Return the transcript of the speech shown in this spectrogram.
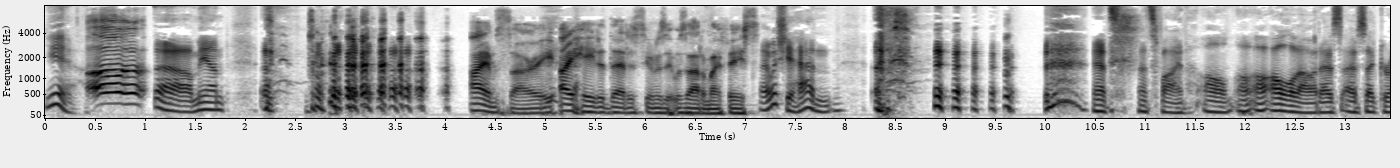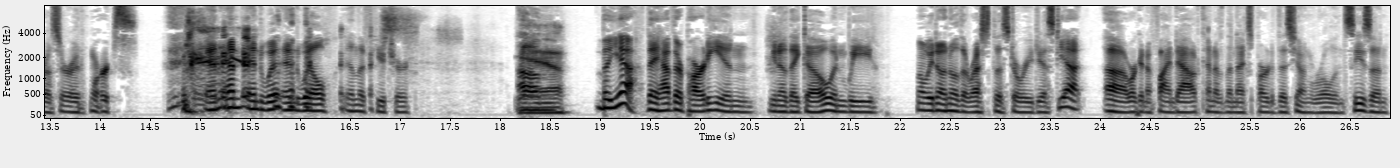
Yeah. uh Oh man. I am sorry. I hated that as soon as it was out of my face. I wish you hadn't. that's that's fine. I'll I'll, I'll allow it. I've, I've said grosser and worse, and and and wi- and will in the future. Um, Yeah. But yeah, they have their party, and you know they go, and we well we don't know the rest of the story just yet. Uh, we're going to find out kind of the next part of this young Roland season,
